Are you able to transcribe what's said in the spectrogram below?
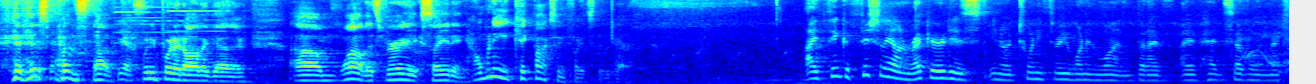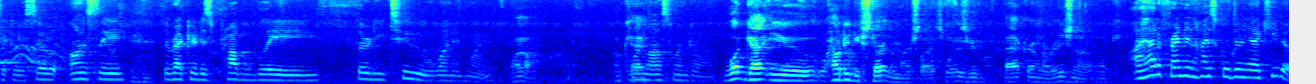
it is fun stuff. Yes. When you put it all together. Um, wow, that's very exciting. How many kickboxing fights did you have? I think officially on record is you know 23 one and one, but I've I've had several in Mexico. So honestly, mm-hmm. the record is probably 32 one and one. Wow. Okay. One loss, one draw. What got you? How did you start in the martial arts? What was your background originally like? I had a friend in high school doing Aikido,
